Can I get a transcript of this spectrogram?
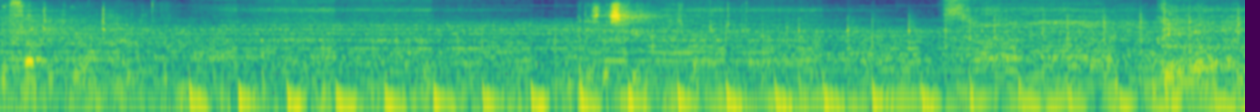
You felt it your entire life. It is this feeling that has brought you to me. Do you know what I?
